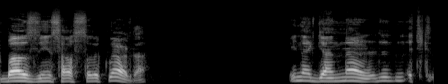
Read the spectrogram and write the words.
bazı zihinsel hastalıklar da yine genlerin etik,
